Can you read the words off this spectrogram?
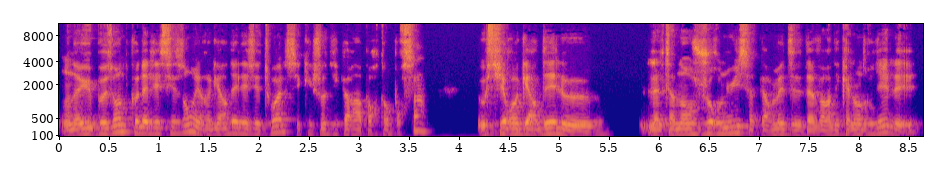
on a eu besoin de connaître les saisons et regarder les étoiles, c'est quelque chose d'hyper important pour ça. Aussi regarder le l'alternance jour-nuit, ça permet d'avoir des calendriers. Les,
